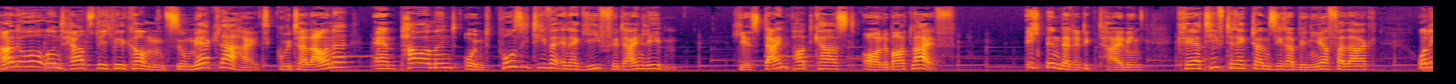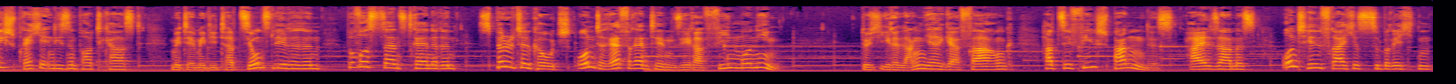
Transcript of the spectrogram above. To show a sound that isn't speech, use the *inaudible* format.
Hallo und herzlich willkommen zu mehr Klarheit, guter Laune, Empowerment und positiver Energie für dein Leben. Hier ist dein Podcast All About Life. Ich bin Benedikt Heiming, Kreativdirektor im Serabenia Verlag und ich spreche in diesem Podcast mit der Meditationslehrerin, Bewusstseinstrainerin, Spiritual Coach und Referentin Serafin Monin. Durch ihre langjährige Erfahrung hat sie viel Spannendes, Heilsames und Hilfreiches zu berichten,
